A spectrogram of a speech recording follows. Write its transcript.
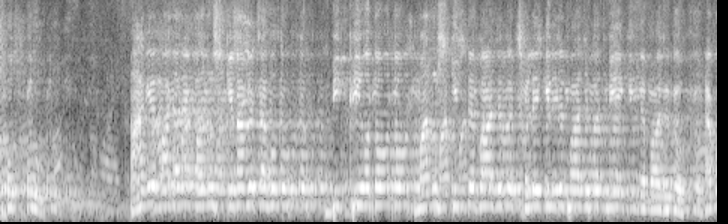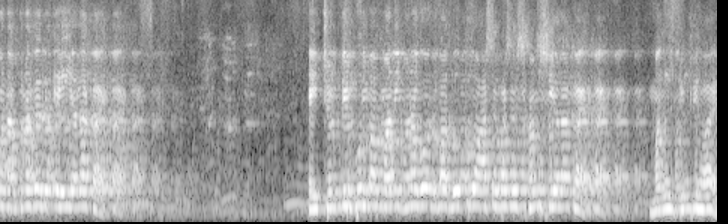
শত্রু। আগে বাজারে মানুষ কেনা বেচা হতো, বিক্রি হতো, মানুষ কিনতে পাওয়া যেত, ছেলে কিনতে পাওয়া যেত, মেয়ে কিনতে পাওয়া যেত। এখন আপনাদের এই এলাকায় এই চণ্ডীপুর বা মানিকনগর বা রতুয়া আশেপাশে শামসি এলাকায় মানুষ বিক্রি হয়।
